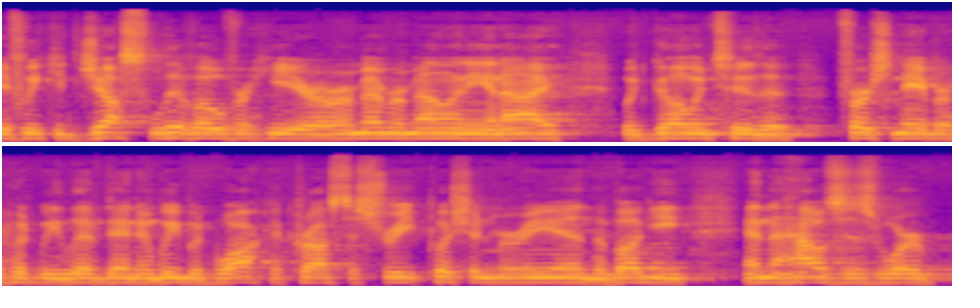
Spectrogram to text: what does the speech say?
if we could just live over here. I remember Melanie and I would go into the first neighborhood we lived in, and we would walk across the street pushing Maria in the buggy, and the houses were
